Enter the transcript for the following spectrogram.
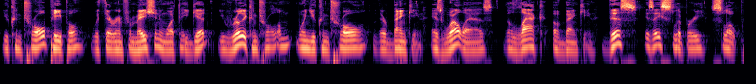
you control people with their information and what they get. You really control them when you control their banking, as well as the lack of banking. This is a slippery slope.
